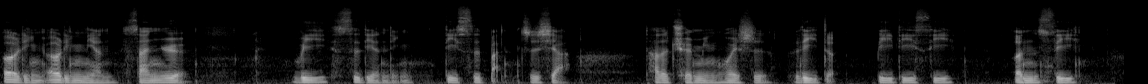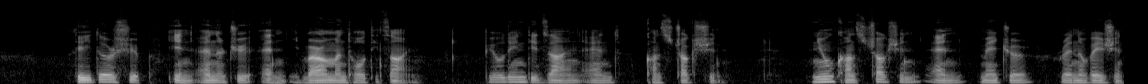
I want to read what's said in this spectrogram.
二零二零年三月 V 四点零第四版之下，它的全名会是 Lead BDC NC Leadership in Energy and Environmental Design Building Design and Construction New Construction and Major Renovation，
